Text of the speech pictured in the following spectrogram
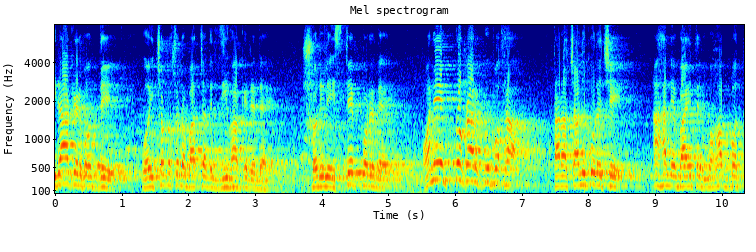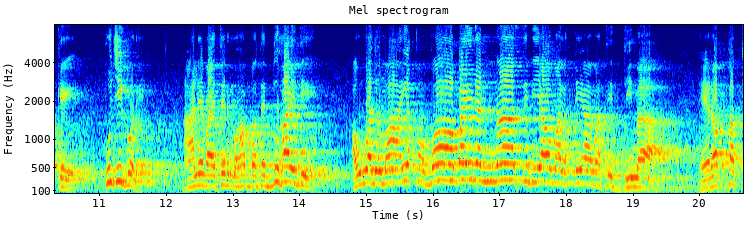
ইরাকের মধ্যে ওই ছোট ছোট বাচ্চাদের জিভা কেটে দেয়, শরীরে স্টেপ করে দেয়। অনেক প্রকার কুপথা তারা চালু করেছে আহলে বায়তের মহাব্বতকে পুঁজি করে। আহলে বায়তের মহাব্বতের দুহাই দিয়ে দিমা। রক্তাক্ত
